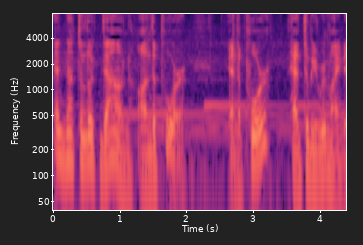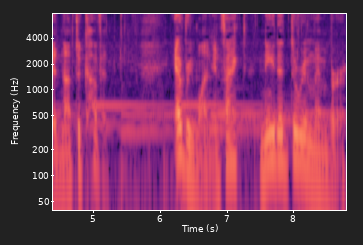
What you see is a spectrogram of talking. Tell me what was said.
and not to look down on the poor, and the poor had to be reminded not to covet. Everyone, in fact, needed to remember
